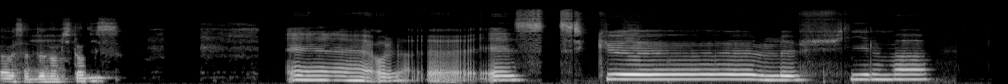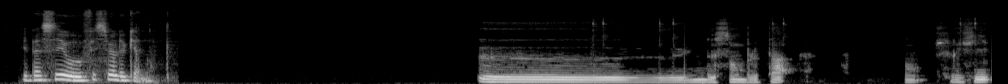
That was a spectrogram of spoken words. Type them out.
Ah ouais, ça te donne un petit indice. Euh, oh là euh, est-ce que le film est passé au Festival de Cannes? Euh, me semble pas. Bon, je vérifie.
